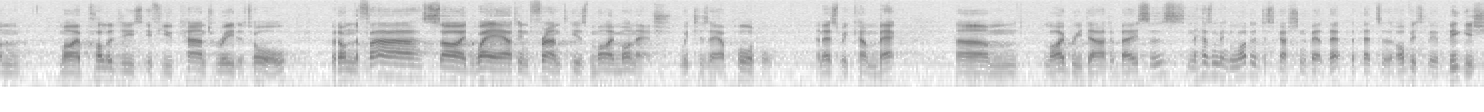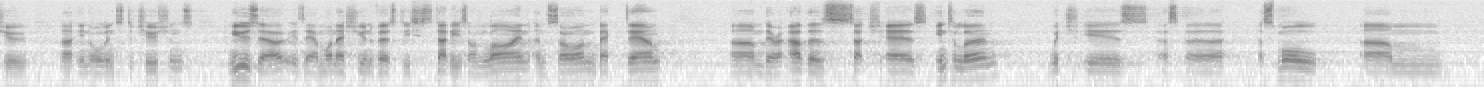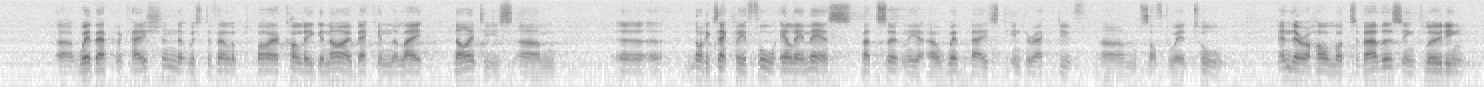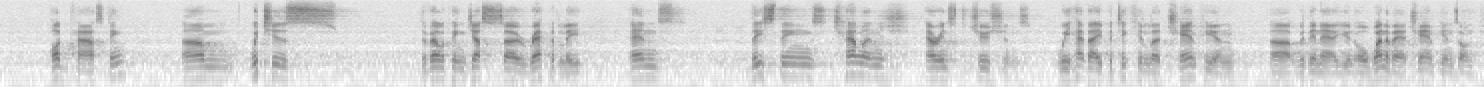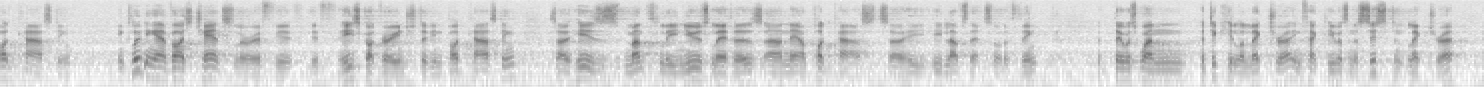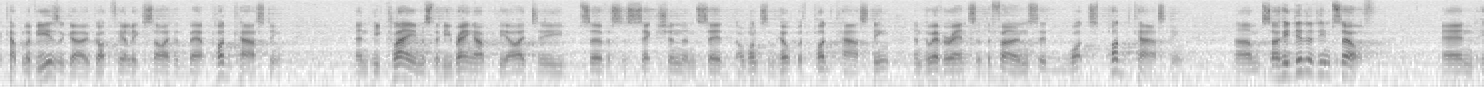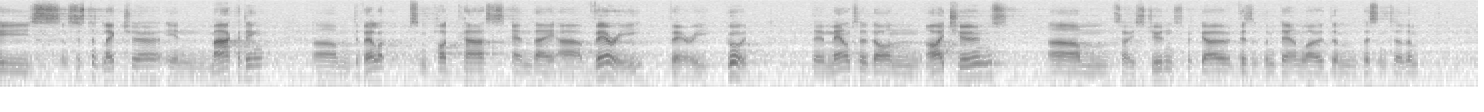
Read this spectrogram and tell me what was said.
Um, my apologies if you can't read it all, but on the far side, way out in front, is My Monash, which is our portal. And as we come back, um, library databases, and there hasn't been a lot of discussion about that, but that's a, obviously a big issue uh, in all institutions. Muso is our Monash University Studies Online and so on, back down. Um, there are others such as Interlearn, which is a, a, a small um, uh, web application that was developed by a colleague and I back in the late 90s. Um, uh, not exactly a full LMS, but certainly a, web-based interactive um, software tool. And there are whole lots of others, including podcasting, um, which is developing just so rapidly. And these things challenge our institutions. We have a particular champion uh, within our unit, or one of our champions on podcasting, including our Vice Chancellor, if, if, if, he's got very interested in podcasting. So his monthly newsletters are now podcasts, so he, he loves that sort of thing. But there was one particular lecturer, in fact, he was an assistant lecturer a couple of years ago, got fairly excited about podcasting. And he claims that he rang up the IT services section and said, I want some help with podcasting. And whoever answered the phone said, What's podcasting? Um, so he did it himself. And he's an assistant lecturer in marketing, um, developed some podcasts, and they are very, very good. They're mounted on iTunes, um, so his students could go, visit them, download them, listen to them.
